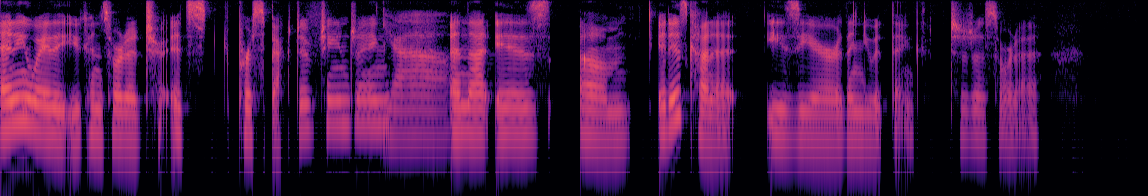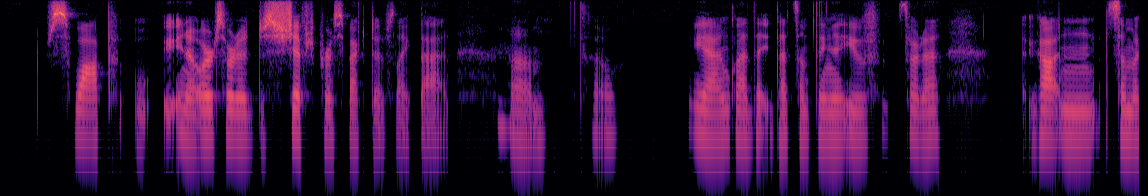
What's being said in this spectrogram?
any way that you can sort of tr- it's perspective changing. Yeah. and that is um it is kind of easier than you would think to just sort of swap you know or sort of just shift perspectives like that Mm-hmm. um so yeah i'm glad that that's something that you've sort of gotten some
